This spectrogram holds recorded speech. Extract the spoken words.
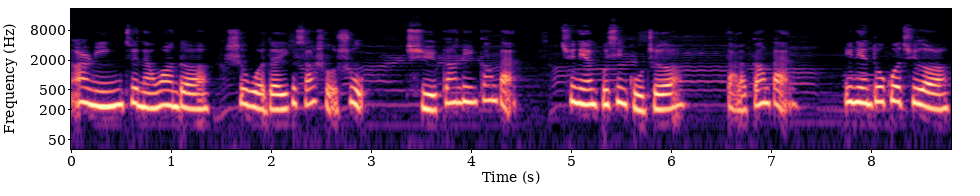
零二零最难忘的是我的一个小手术，取钢钉钢板。去年不幸骨折，打了钢板，一年多过去了，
